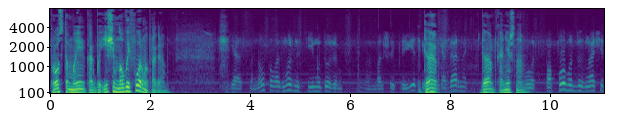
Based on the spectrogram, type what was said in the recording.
просто мы как бы ищем новые формы программы. Ясно. Но по возможности ему тоже большой привет и да. благодарность. Да, конечно. Вот. По поводу, значит,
